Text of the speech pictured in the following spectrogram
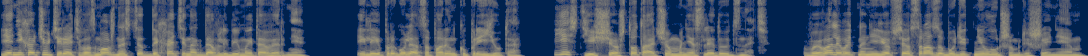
я не хочу терять возможность отдыхать иногда в любимой таверне. Или прогуляться по рынку приюта. Есть еще что-то, о чем мне следует знать. Вываливать на нее все сразу будет не лучшим решением.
